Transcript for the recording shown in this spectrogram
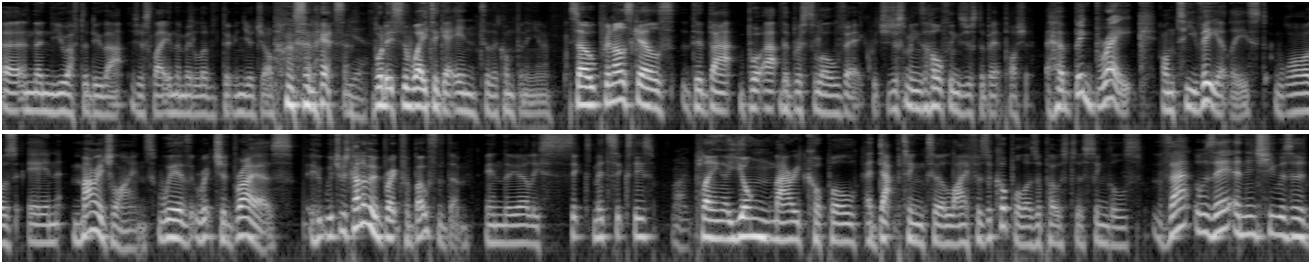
Uh, and then you have to do that, just like in the middle of doing your job as an. Yeah. But it's the way to get into the company, you know. So Prunella Scales did that, but at the Bristol Old Vic, which just means the whole thing's just a bit posher. Her big break, on TV at least, was in Marriage Lines with Richard Briers, which was kind of a break for both of them in the early six, mid 60s. Right. Playing a young married couple, adapting to life as a couple as opposed to singles. That was it. And then she was a,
